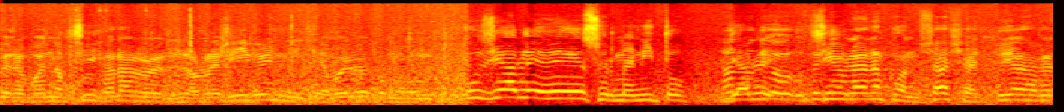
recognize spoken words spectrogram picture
pero bueno, pues ahora lo reviven y se vuelve como... Pues ya hablé de eso, hermanito. No, ya no, hablé- digo, ustedes sí. ya hablaron con Sasha, tú ya hablas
